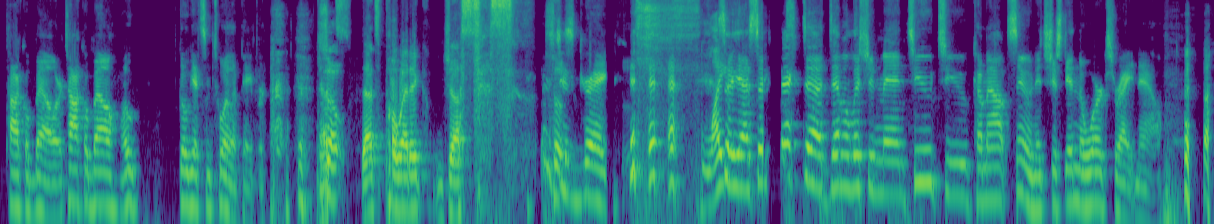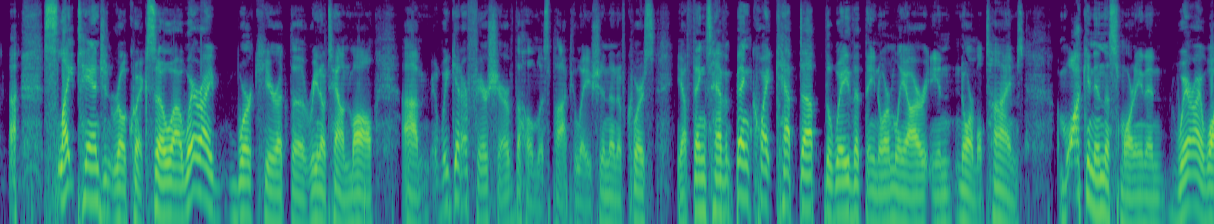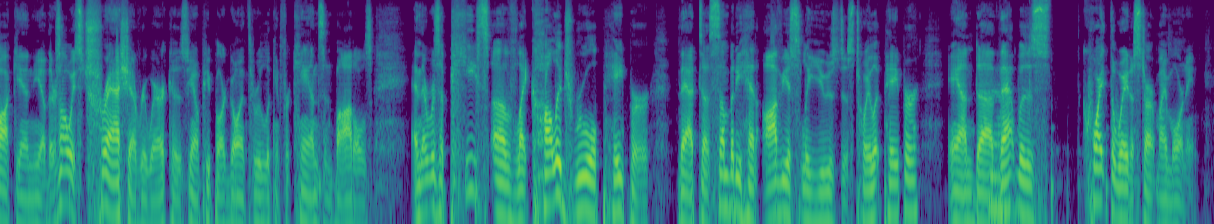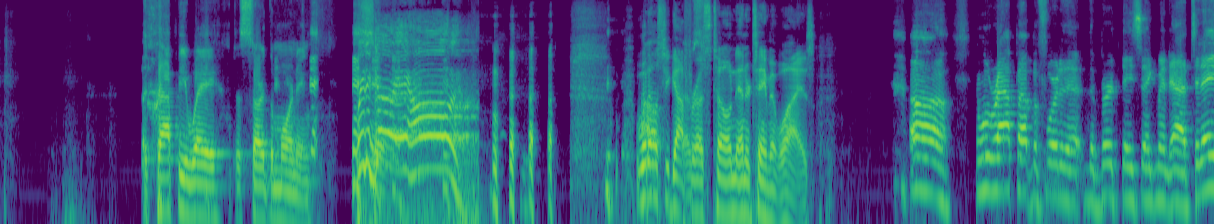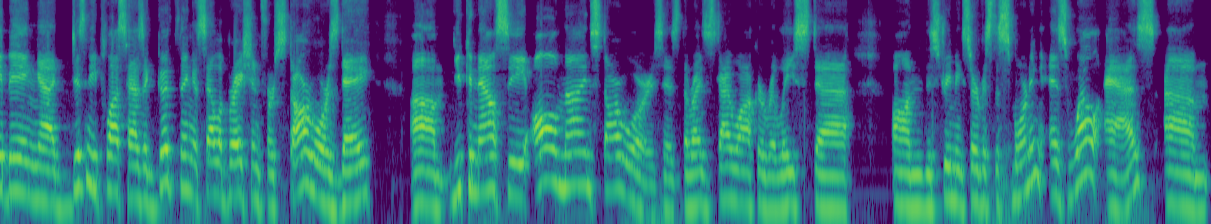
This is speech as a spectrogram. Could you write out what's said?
Taco Bell, or Taco Bell. Oh, go get some toilet paper. That's, that's poetic justice. Which is great. so yeah, so expect uh, Demolition Man two to come out soon. It's just in the works right now. Slight tangent, real quick. So, uh, where I work here at the Reno Town Mall, um, we get our fair share of the homeless population, and of course, you know things haven't been quite kept up the way that they normally are in normal times. I'm walking in this morning, and where I walk in, you know, there's always trash everywhere because you know people are going through looking for cans and bottles. And there was a piece of like college rule paper that uh, somebody had obviously used as toilet paper, and uh, Yeah. that was quite the way to start my morning. A crappy way to start the morning. Way to go, a-hole! What else you got for us, Tone, entertainment wise? Uh, and we'll wrap up before the, the birthday segment. Uh, today being uh, Disney Plus has a good thing, a celebration for Star Wars Day. Um, you can now see all nine Star Wars as The Rise of Skywalker released uh, on the streaming service this morning, as well as um,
